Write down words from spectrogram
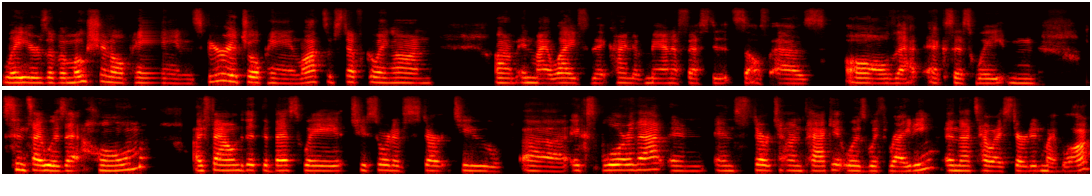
layers of emotional pain spiritual pain lots of stuff going on um, in my life that kind of manifested itself as all that excess weight. And since I was at home, I found that the best way to sort of start to uh, explore that and and start to unpack it was with writing, and that's how I started my blog.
